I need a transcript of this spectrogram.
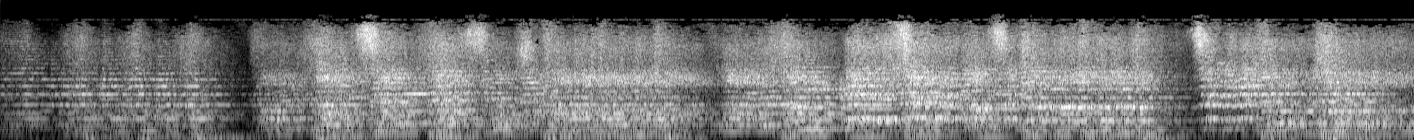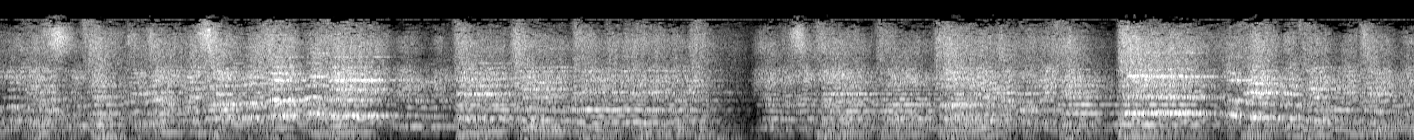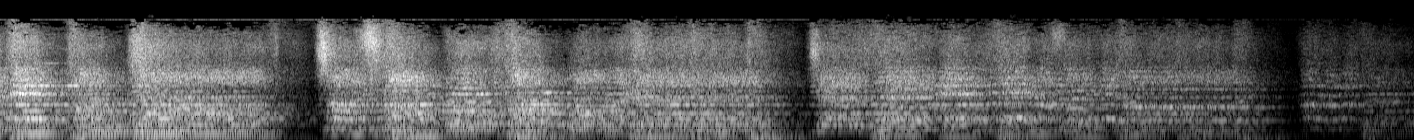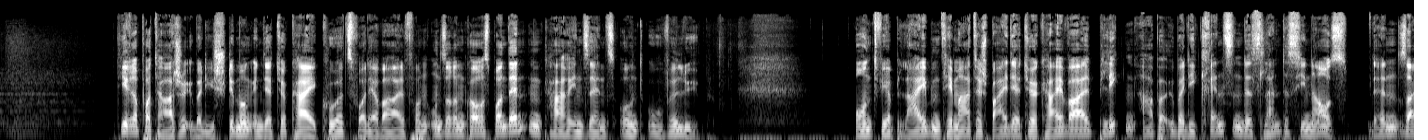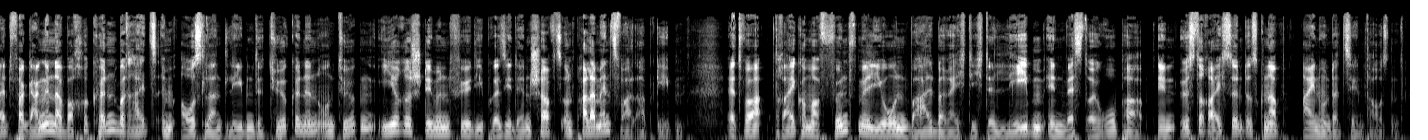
Die Reportage über die Stimmung in der Türkei kurz vor der Wahl von unseren Korrespondenten Karin Sens und Uwe Lüb. Und wir bleiben thematisch bei der Türkei-Wahl, blicken aber über die Grenzen des Landes hinaus. Denn seit vergangener Woche können bereits im Ausland lebende Türkinnen und Türken ihre Stimmen für die Präsidentschafts- und Parlamentswahl abgeben. Etwa 3,5 Millionen Wahlberechtigte leben in Westeuropa. In Österreich sind es knapp 110.000.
